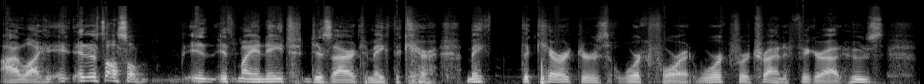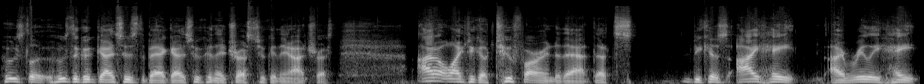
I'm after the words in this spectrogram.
I like it. And it's also it's my innate desire to make the care make the characters work for it, work for trying to figure out who's who's the who's the good guys, who's the bad guys, who can they trust, who can they not trust. I don't like to go too far into that. That's because I hate, I really hate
